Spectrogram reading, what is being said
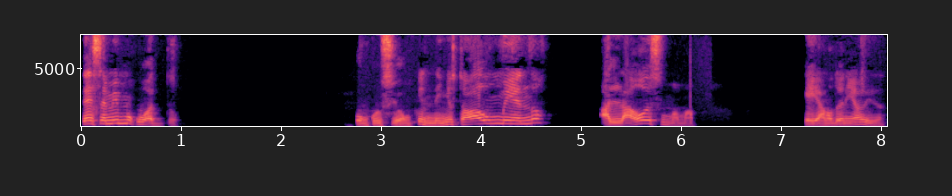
de ese mismo cuarto. Conclusión, que el niño estaba durmiendo al lado de su mamá, que ya no tenía vida.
